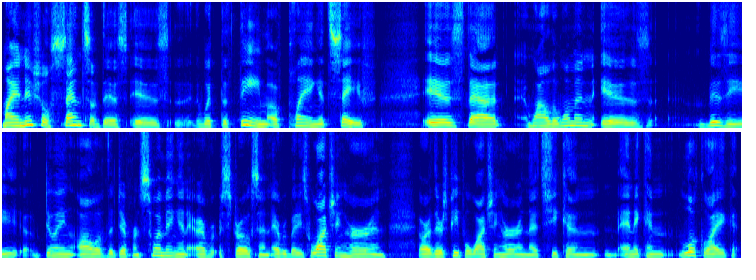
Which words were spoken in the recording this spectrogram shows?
My initial sense of this is with the theme of playing it safe is that while the woman is busy doing all of the different swimming and every, strokes and everybody's watching her and or there's people watching her and that she can and it can look like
